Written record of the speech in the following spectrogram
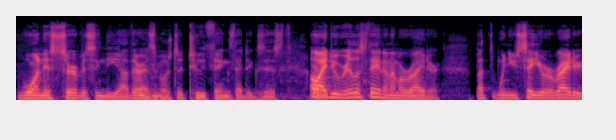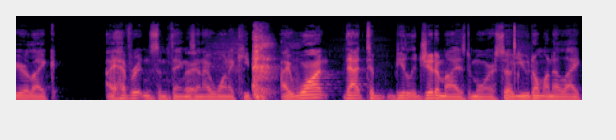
one is servicing the other Mm-hmm. as opposed to two things that exist. Oh, I do real estate and I'm a writer. But when you say you're a writer, you're like, I have written some things and I want to keep it. I want that to be legitimized more. So you don't want to like.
